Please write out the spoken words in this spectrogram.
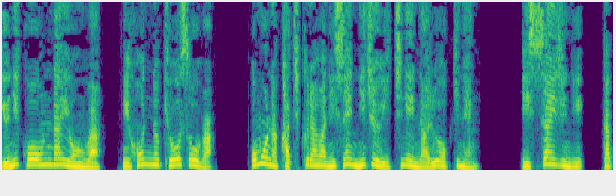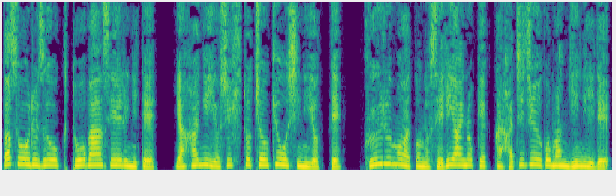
ユニコーンライオンは日本の競走馬。主な勝ち鞍は2021年鳴尾記念。1歳時にタタソールズオクトーバーセールにて、矢作義人調教師によって、クールモアとの競り合いの結果85万ギニーで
